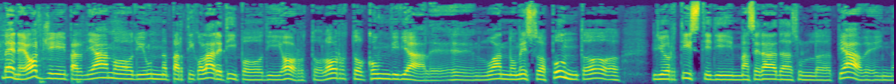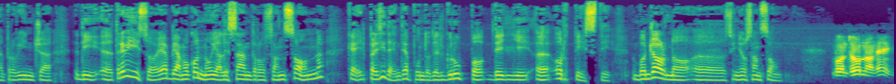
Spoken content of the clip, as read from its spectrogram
Bene, oggi parliamo di un particolare tipo di orto, l'orto conviviale. Eh, lo hanno messo a punto eh, gli ortisti di Maserada sul Piave in provincia di eh, Treviso e abbiamo con noi Alessandro Sanson che è il presidente appunto del gruppo degli eh, ortisti. Buongiorno eh, signor Sanson. Buongiorno a lei.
